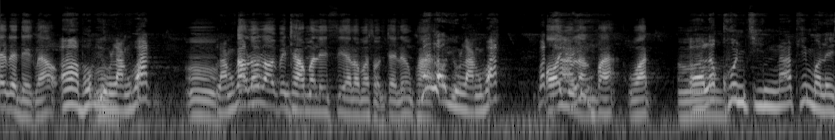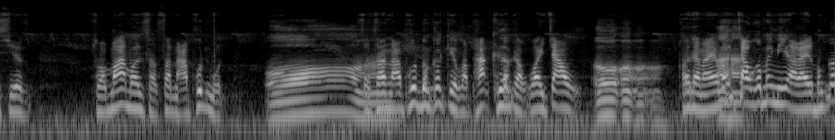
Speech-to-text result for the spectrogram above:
ตั้งแต่เด็กแล้วเออผมอยู่หลังวัด อืมหลังวัด เอาแล้วเราเป็นชาวมาเลเซียเรามาสนใจเรื่องพระให้เราอยู่หลังวัดวัดอ๋อไทอยู่หลังพระวัดเออแล้วคนจีนนะที่มาเลเซียส่วนมากมันศาสนาพุทธหมด อ๋อศาสนาพุทธมันก็เกี่ยวกับพระเครื่องกับไหว้เจ้า เออเออเออเออ เข้าใจไหมอ่าฮะไหว้เจ้าก็ไม่มีอะไรมันก็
